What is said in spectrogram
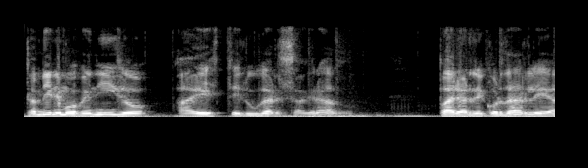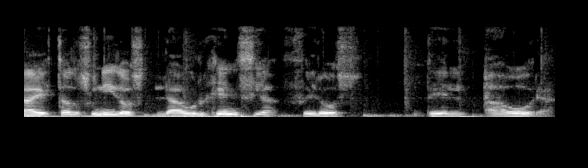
También hemos venido a este lugar sagrado para recordarle a Estados Unidos la urgencia feroz del ahora.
